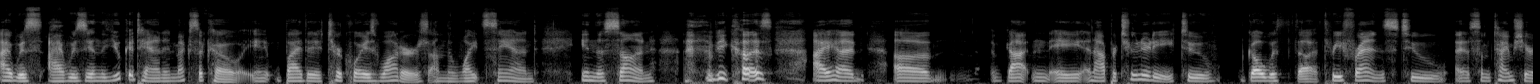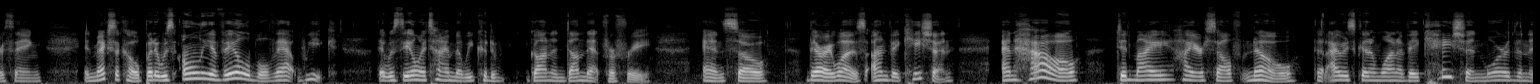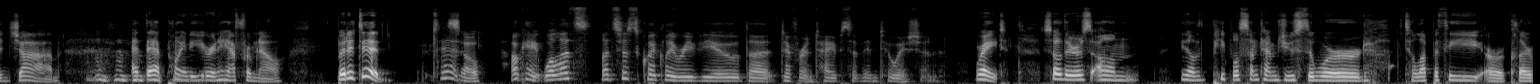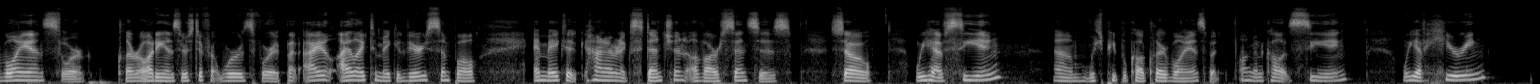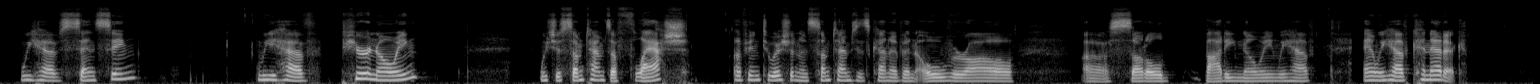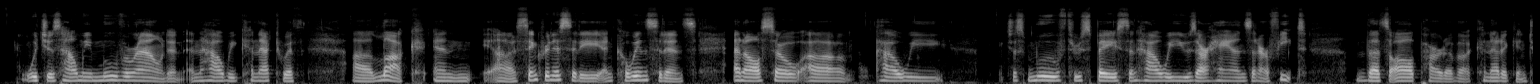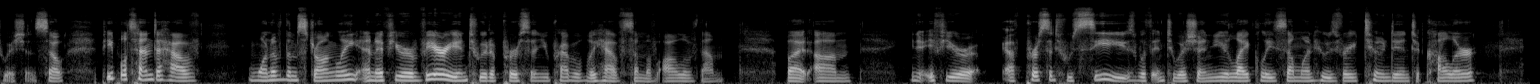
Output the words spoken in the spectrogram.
I was I was in the Yucatan in Mexico in, by the turquoise waters on the white sand in the sun because I had uh, gotten a an opportunity to go with uh, three friends to uh, some timeshare thing in Mexico, but it was only available that week. That was the only time that we could have gone and done that for free, and so there I was on vacation, and how did my higher self know that I was going to want a vacation more than a job at that point a year and a half from now? But it did. It did. So okay, well let's let's just quickly review the different types of intuition. Right. So there's um you know people sometimes use the word telepathy or clairvoyance or clairaudience there's different words for it but I, I like to make it very simple and make it kind of an extension of our senses so we have seeing um, which people call clairvoyance, but I'm going to call it seeing. We have hearing. We have sensing. We have pure knowing, which is sometimes a flash of intuition, and sometimes it's kind of an overall uh, subtle body knowing we have. And we have kinetic, which is how we move around and, and how we connect with uh, luck and uh, synchronicity and coincidence, and also uh, how we just move through space and how we use our hands and our feet. That's all part of a kinetic intuition. So people tend to have one of them strongly, and if you're a very intuitive person, you probably have some of all of them. But um, you know, if you're a person who sees with intuition, you're likely someone who's very tuned into color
